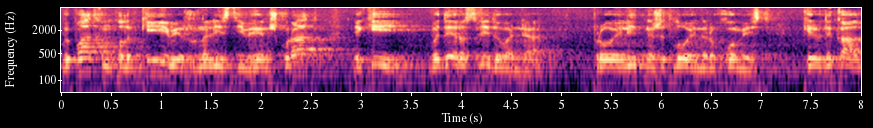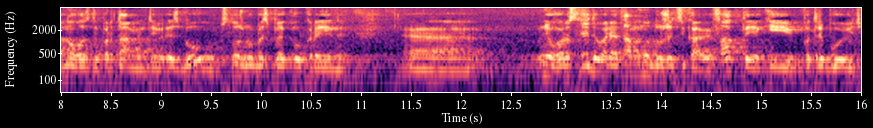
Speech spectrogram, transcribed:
випадком, коли в Києві журналіст Євген Шкурат, який веде розслідування про елітне житло і нерухомість керівника одного з департаментів СБУ Служби безпеки України. Е, у нього розслідування, там ну, дуже цікаві факти, які потребують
